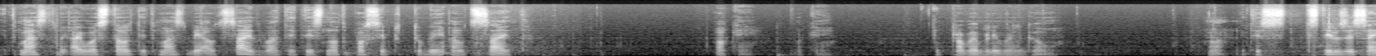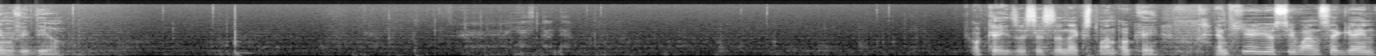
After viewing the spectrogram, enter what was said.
It must be, I was told it must be outside, but it is not possible to be outside. Okay, okay. It probably will go. It is still the same video. Okay, this is the next one. Okay. And here you see once again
